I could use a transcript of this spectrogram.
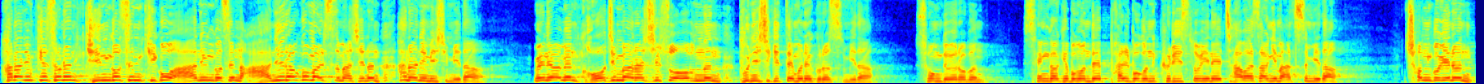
하나님께서는 긴 것은 기고 아닌 것은 아니라고 말씀하시는 하나님이십니다. 왜냐하면 거짓말 하실 수 없는 분이시기 때문에 그렇습니다. 성도 여러분, 생각해 보건대 팔복은 그리스도인의 자화상이 맞습니다. 천국에는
